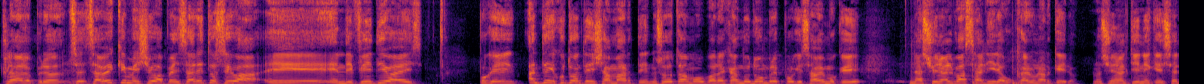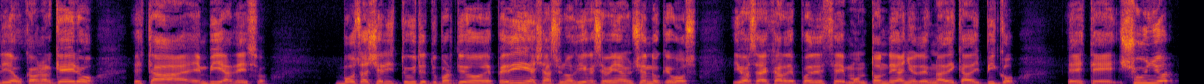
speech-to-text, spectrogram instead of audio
Claro, pero sa- ¿sabés qué me lleva a pensar? Esto, Seba, eh, en definitiva es. Porque antes, justo antes de llamarte, nosotros estábamos barajando nombres porque sabemos que Nacional va a salir a buscar un arquero. Nacional tiene que salir a buscar un arquero, está en vías de eso. Vos ayer tuviste tu partido de despedida, ya hace unos días que se venía anunciando que vos ibas a dejar después de ese montón de años, de una década y pico, este, Junior,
